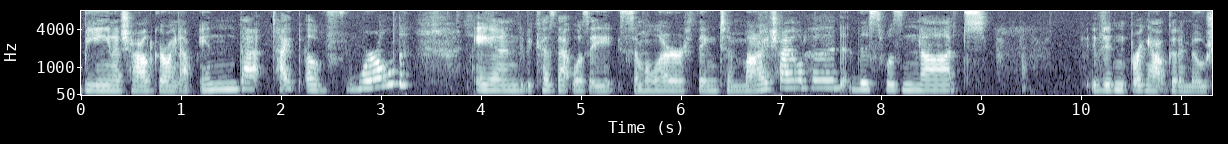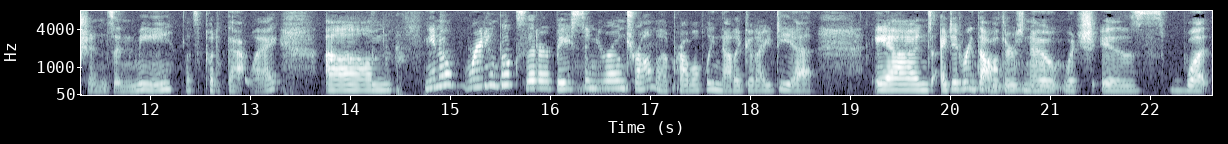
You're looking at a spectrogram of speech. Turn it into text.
being a child growing up in that type of world. And because that was a similar thing to my childhood this was not it didn't bring out good emotions in me let's put it that way. Um, you know reading books that are based in your own trauma probably not a good idea and I did read the author's note, which is what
